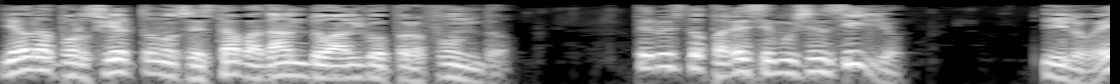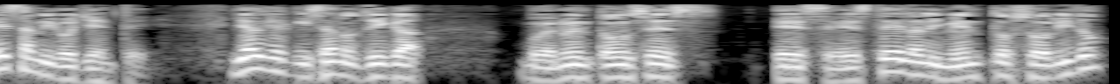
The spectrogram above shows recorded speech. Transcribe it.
y ahora por cierto nos estaba dando algo profundo. Pero esto parece muy sencillo. Y lo es, amigo oyente. Y alguien quizá nos diga, bueno, entonces, ¿es este el alimento sólido?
